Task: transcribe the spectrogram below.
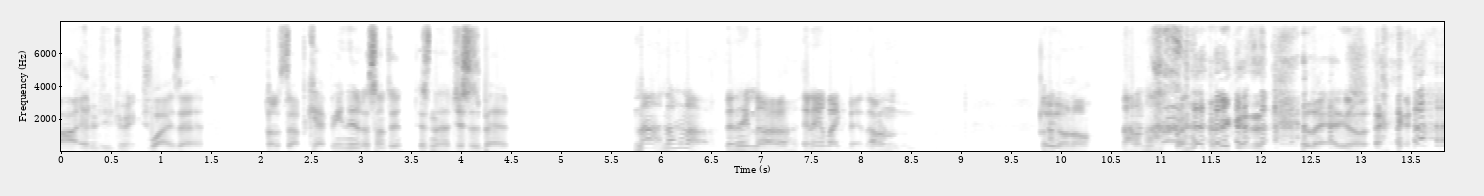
uh, energy drinks. Why is that? Don't it stop caffeine in it or something? Isn't that just as bad? Nah, no, no, no. It ain't, uh, it ain't like that. I don't, Or you don't know? I don't know. because it's, it's like you know,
